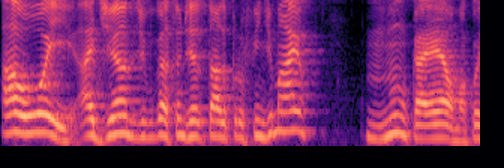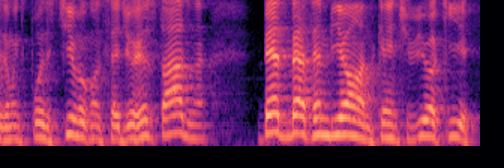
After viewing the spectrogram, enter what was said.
A Oi adiando divulgação de resultado para o fim de maio, nunca é uma coisa muito positiva quando você adia o resultado, né? Bed Bath and Beyond, que a gente viu aqui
